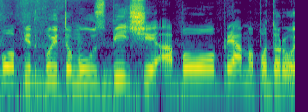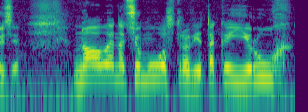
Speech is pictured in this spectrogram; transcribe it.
по підбитому узбіччі, або прямо по дорозі. Ну але на цьому острові такий рух,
